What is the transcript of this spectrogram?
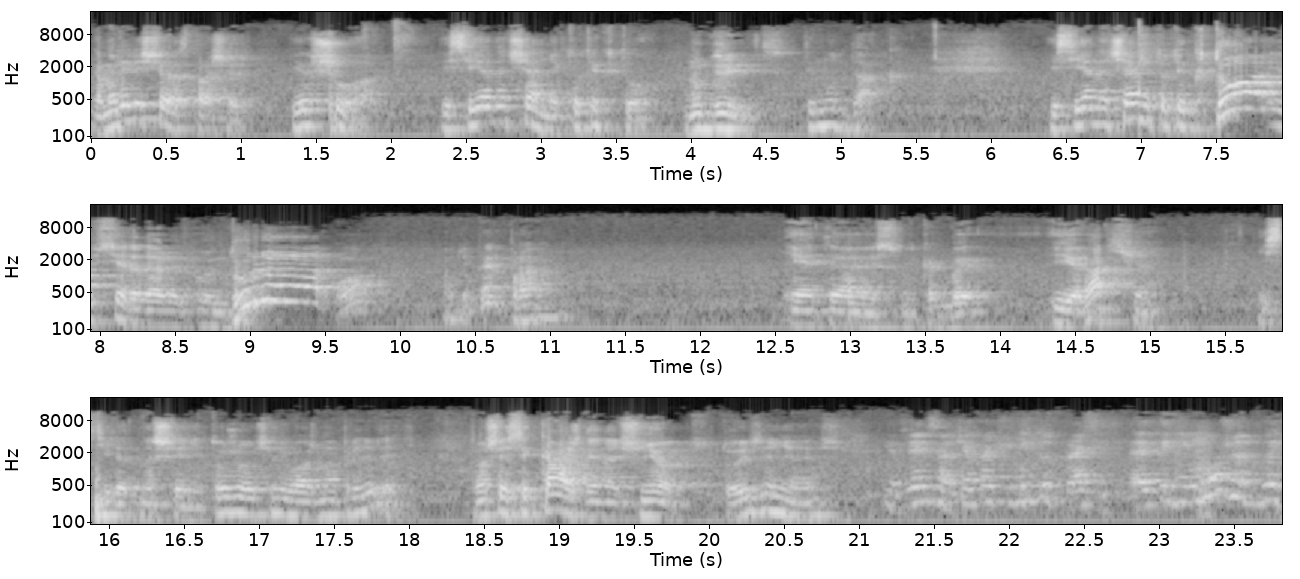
Гамалель еще раз спрашивает, Иошуа, если я начальник, то ты кто? Мудрец. Ты мудак. Если я начальник, то ты кто? И все тогда говорят, «Ой, дурак. О, вот теперь правильно. И это как бы иерархия и стиль отношений тоже очень важно определить. Потому что если каждый начнет, то извиняюсь. Нет, Леонид Александрович, я хочу не тут спросить. Это не может быть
